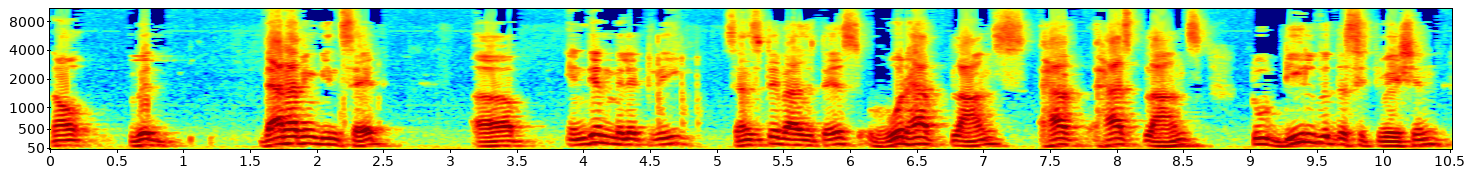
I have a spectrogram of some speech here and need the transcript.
Now, with that having been said, Indian military sensitive as it is, would have plans, have has plans to deal with the situation,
